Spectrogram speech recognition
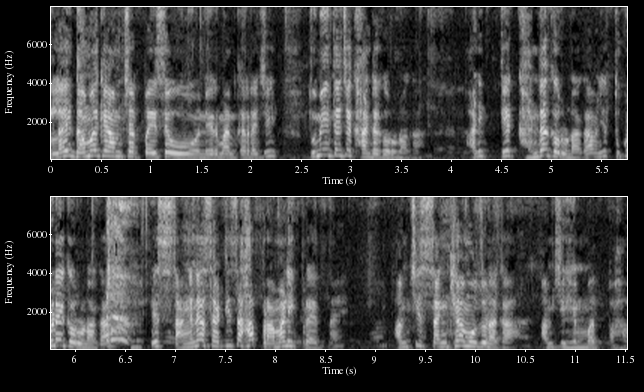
लय धमक आहे आमच्यात पैसे निर्माण करण्याची. तुम्ही त्याचे खांड करू नका. आणि ते खांड करू नका म्हणजे तुकडे करू नका हे सांगण्यासाठीचा हा प्रामाणिक प्रयत्न आहे. आमची संख्या मोजू नका आमची हिंमत पहा.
